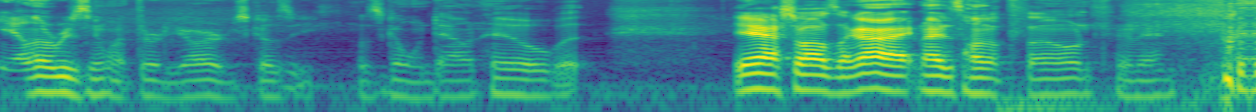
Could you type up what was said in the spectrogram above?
yeah, the only reason he went 30 yards is because he was going downhill. But, yeah, so I was like, all right. And I just hung up the phone and then put,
